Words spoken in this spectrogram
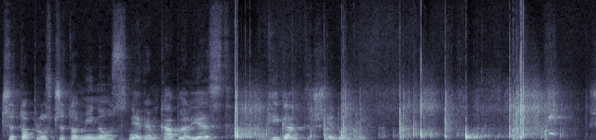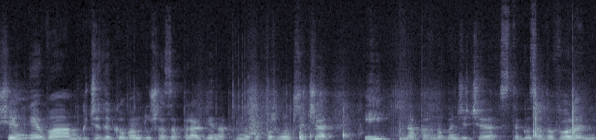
Czy to plus, czy to minus? Nie wiem. Kabel jest gigantycznie długi. Sięgnie Wam, gdzie tylko Wam dusza zapragnie, na pewno go podłączycie i na pewno będziecie z tego zadowoleni.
